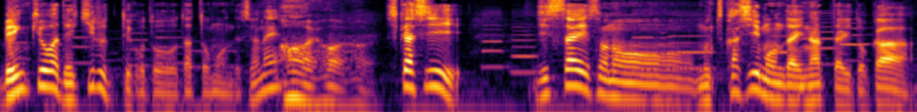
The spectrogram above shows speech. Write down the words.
勉強はできるってことだと思うんですよね。はいはいはい。しかし実際その難しい問題になったりとか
